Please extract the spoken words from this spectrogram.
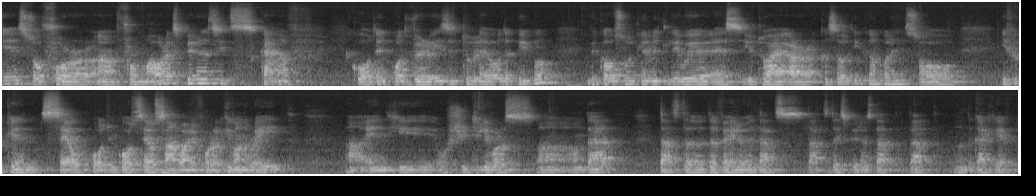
Yeah, so for uh, from our experience, it's kind of quote unquote very easy to level the people because ultimately we as U2I are a consulting company, so if you can sell quote unquote sell somebody for a given rate uh, and he or she delivers uh, on that, that's the, the value and that's that's the experience that that the guy have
